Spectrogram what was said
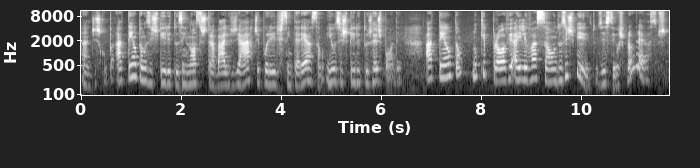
ah, desculpa. Atentam os espíritos em nossos trabalhos de arte e por eles se interessam? E os espíritos respondem: atentam no que prove a elevação dos espíritos e seus progressos.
